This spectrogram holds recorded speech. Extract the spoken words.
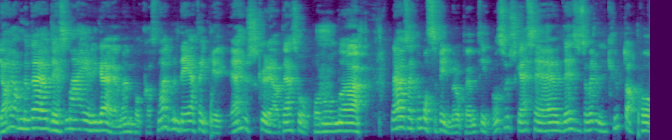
Ja, ja, men det er jo det som er hele greia med den podkasten her. Men det jeg tenker Jeg husker det at jeg så på noen uh, Jeg har sett på masse filmer opp gjennom tidene, og så husker jeg se, Det syns jeg var veldig kult. da på,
